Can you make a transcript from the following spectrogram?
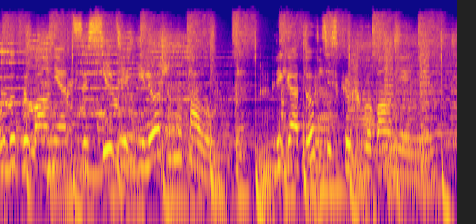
будут выполняться сидя и лежа на полу. Приготовьтесь к их выполнению.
